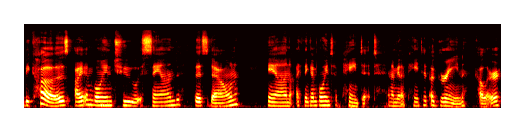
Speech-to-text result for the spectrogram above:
because I am going to sand this down and I think I'm going to paint it and I'm going to paint it a green color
